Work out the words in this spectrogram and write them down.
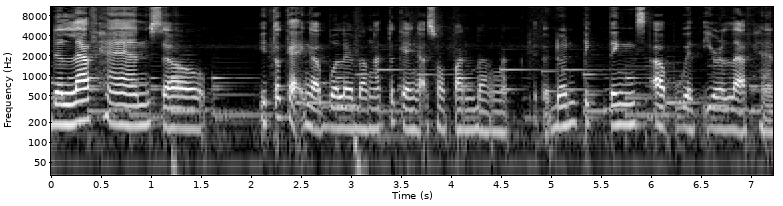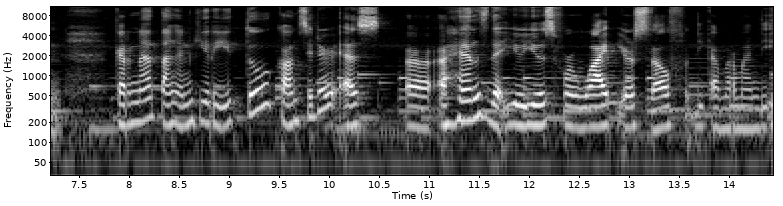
the left hand so itu kayak nggak boleh banget tuh kayak nggak sopan banget gitu. Don't pick things up with your left hand. Karena tangan kiri itu consider as uh, a hands that you use for wipe yourself di kamar mandi.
